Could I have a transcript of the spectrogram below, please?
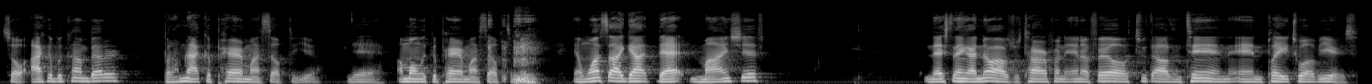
so I could become better, but I'm not comparing myself to you. Yeah. I'm only comparing myself to me. And once I got that mind shift, next thing I know, I was retired from the NFL 2010 and played 12 years.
